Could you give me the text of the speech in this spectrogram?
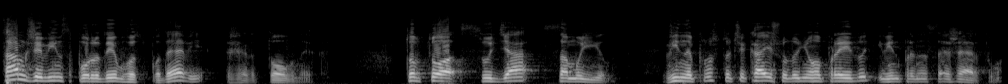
Там же він спорудив Господеві жертовник. Тобто суддя Самуїл. Він не просто чекає, що до нього прийдуть, і він принесе жертву.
